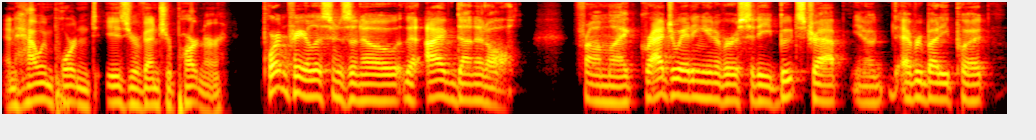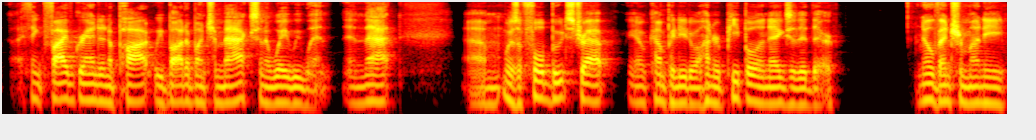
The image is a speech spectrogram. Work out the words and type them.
And how important is your venture partner? Important for your listeners to know that I've done it all from like graduating university, bootstrap, you know, everybody put, I think, five grand in a pot. We bought a bunch of Macs and away we went. And that um, was a full bootstrap, you know, company to 100 people and exited there no venture money,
